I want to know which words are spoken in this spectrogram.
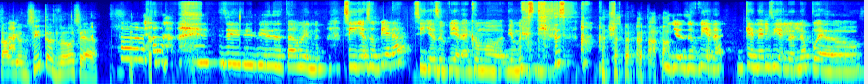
Avioncitos, ¿no? O sea, Sí, sí, sí, eso está bueno. Si yo supiera, si yo supiera como Diomedes, si yo supiera que en el cielo lo puedo,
